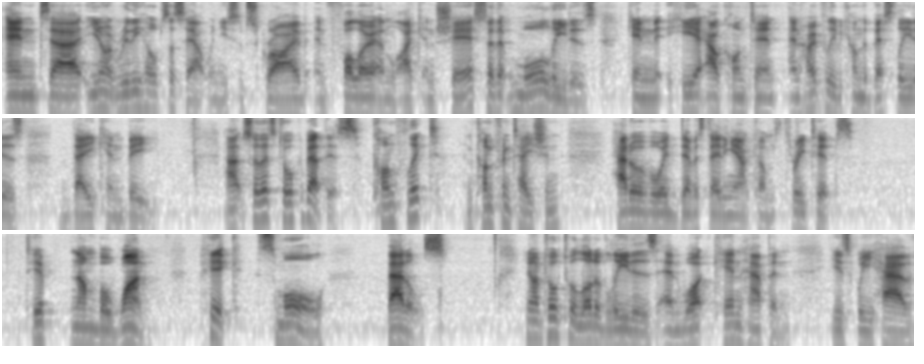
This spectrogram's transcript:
and uh, you know, it really helps us out when you subscribe and follow and like and share so that more leaders can hear our content and hopefully become the best leaders they can be. Uh, so let's talk about this conflict and confrontation, how to avoid devastating outcomes. Three tips. Tip number one pick small battles. You know, I've talked to a lot of leaders, and what can happen is we have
